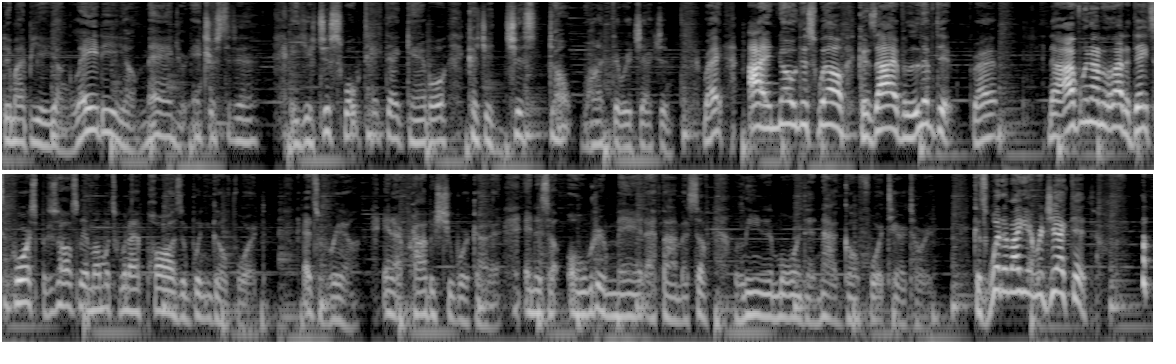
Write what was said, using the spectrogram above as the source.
There might be a young lady, a young man you're interested in, and you just won't take that gamble because you just don't want the rejection, right? I know this well because I've lived it, right? Now, I've went on a lot of dates, of course, but there's also been moments when I've paused and wouldn't go for it. That's real. and I probably should work on it. And as an older man, I find myself leaning more into not go for it territory. Because what if I get rejected?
